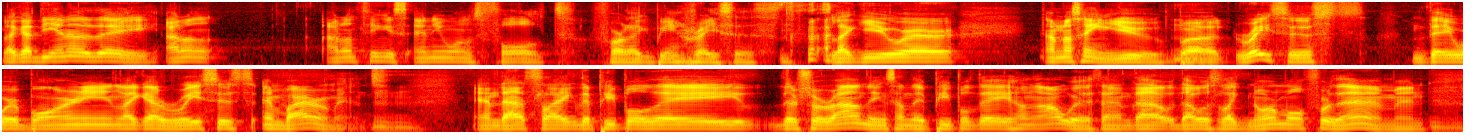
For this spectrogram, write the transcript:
like at the end of the day, I don't I don't think it's anyone's fault for like being racist. like you were I'm not saying you, Mm. but racists they were born in like a racist environment Mhm. and that's like the people they their surroundings and the people they hung out with and that that was like normal for them and Mhm.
